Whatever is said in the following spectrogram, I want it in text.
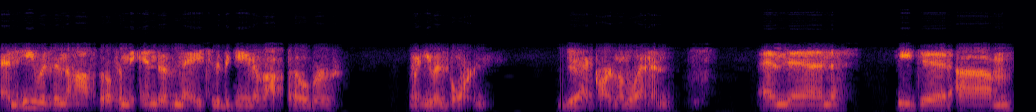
And he was in the hospital from the end of May to the beginning of October when he was born Yeah. at Cardinal Glennon. And then he did um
